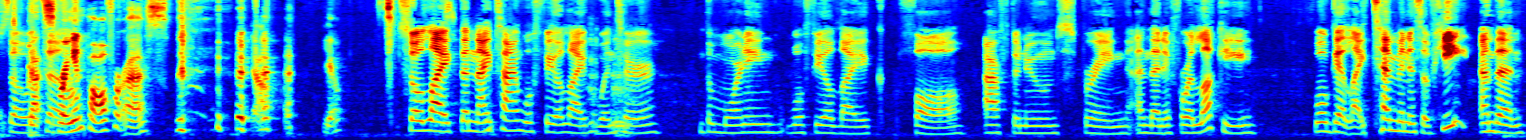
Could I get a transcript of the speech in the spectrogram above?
So Got it's a- spring and fall for us. Yeah. So like the nighttime will feel like winter, the morning will feel like fall, afternoon spring, and then if we're lucky, we'll get like 10 minutes of heat and then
